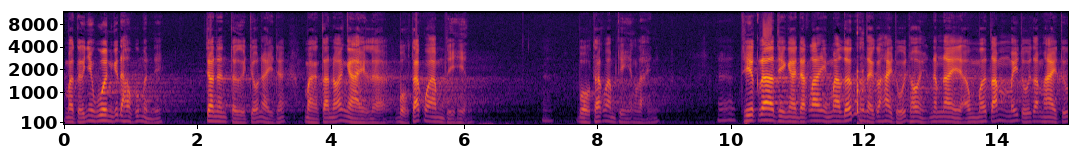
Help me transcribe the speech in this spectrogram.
mà tự nhiên quên cái đau của mình đi. Cho nên từ chỗ này đó mà người ta nói ngài là bồ tát quan âm thị hiện bồ tát quan Thế nhận lại thiệt ra thì ngài đạt lai ma lớn hơn thầy có 2 tuổi thôi. Năm nay ông mới tám, mấy tuổi? Tám hai, tuổi,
